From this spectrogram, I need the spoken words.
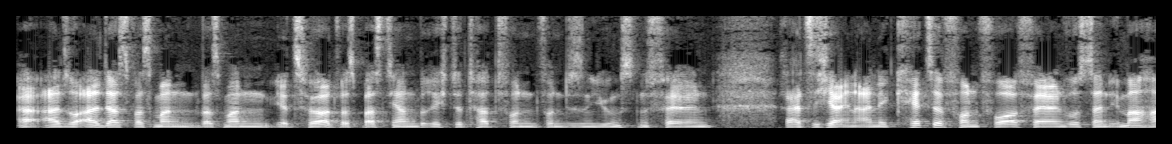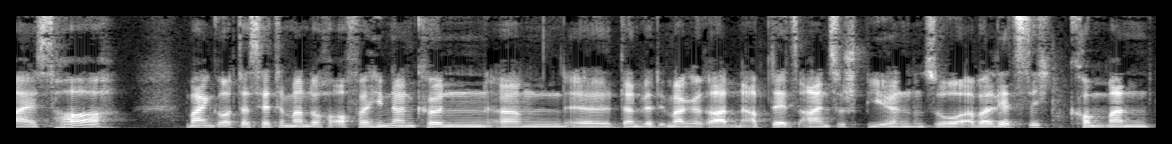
Äh, also all das, was man, was man jetzt hört, was Bastian berichtet hat von, von diesen jüngsten Fällen, reiht sich ja in eine Kette von Vorfällen, wo es dann immer heißt, oh, mein Gott, das hätte man doch auch verhindern können. Ähm, äh, dann wird immer geraten, Updates einzuspielen und so. Aber letztlich kommt man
